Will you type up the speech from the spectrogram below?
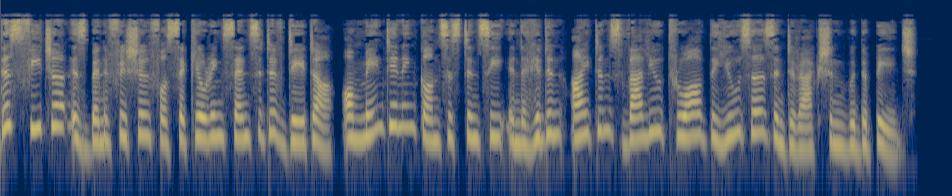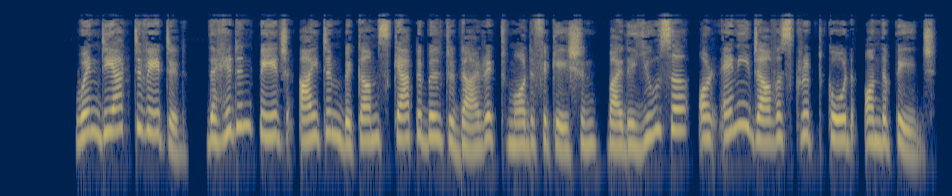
This feature is beneficial for securing sensitive data or maintaining consistency in the hidden item's value throughout the user's interaction with the page. When deactivated, the hidden page item becomes capable to direct modification by the user or any JavaScript code on the page.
